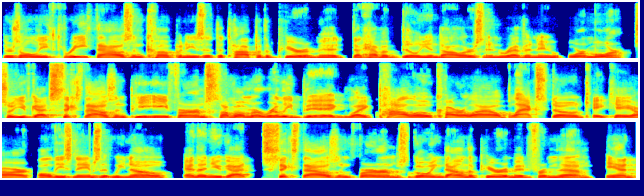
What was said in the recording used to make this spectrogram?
there's only 3,000 companies at the top of the pyramid that have a billion dollars in revenue or more. So you've got 6,000 PE firms. Some of them are really big, like Apollo, Carlyle, Blackstone, KKR, all these names that we know. And then you got 6,000 firms going down the pyramid from them. And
